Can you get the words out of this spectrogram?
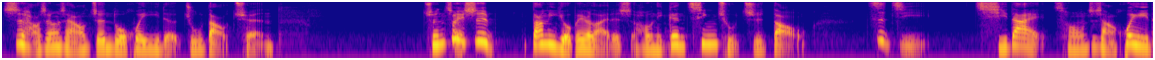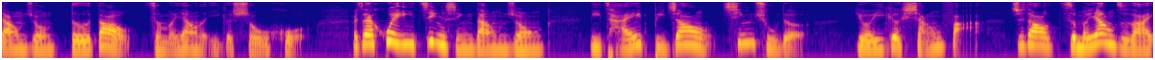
是好像想要争夺会议的主导权。纯粹是当你有备而来的时候，你更清楚知道自己期待从这场会议当中得到怎么样的一个收获，而在会议进行当中，你才比较清楚的有一个想法。知道怎么样子来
